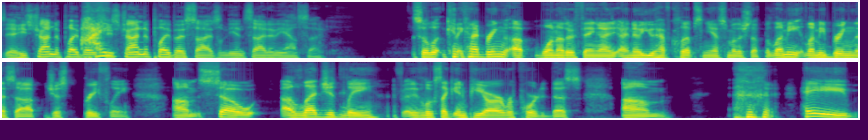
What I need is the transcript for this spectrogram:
yeah he's trying to play both I- he's trying to play both sides on the inside and the outside so can, I- can I bring up one other thing? I, I know you have clips and you have some other stuff, but let me let me bring this up just briefly. Um, so allegedly, it looks like NPR reported this. Um, hey,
